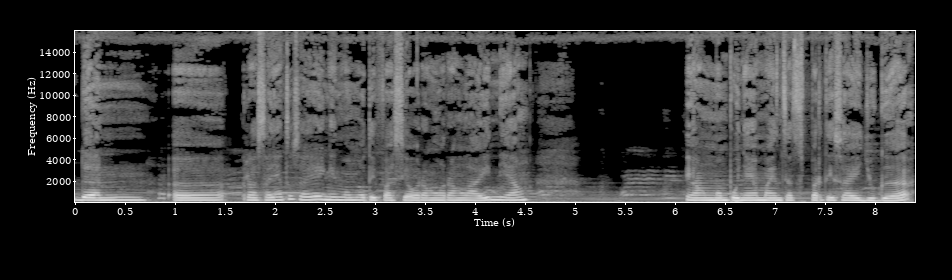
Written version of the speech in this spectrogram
dan uh, rasanya tuh saya ingin memotivasi orang-orang lain yang yang mempunyai mindset seperti saya juga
